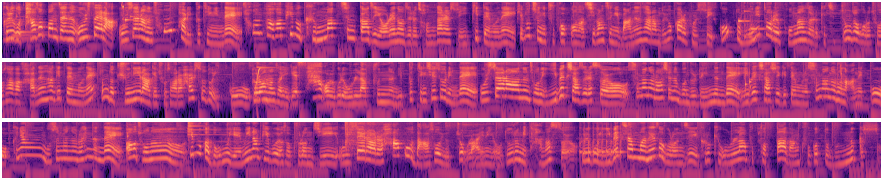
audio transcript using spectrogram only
그리고 다섯 번째는 울세라. 울세라는 초음파 리프팅인데 초음파가 피부 근막층까지 열 에너지를 전 전달할 수 있기 때문에 피부층이 두껍거나 지방층이 많은 사람도 효과를 볼 수 있고 또 모니터를 보면서 이렇게 집중적으로 조사가 가능하기 때문에 좀 더 균일하게 조사를 할 수도 있고 그러면서 이게 싹 얼굴에 올라붙는 리프팅 시술인데 울세라는 저는 200샷을 했어요. 수면으로 하시는 분들도 있는데 200샷이기 때문에 수면으로는 안 했고 그냥 무수면으로 했는데 아 저는 피부가 너무 예민한 피부여서 그런지 울세라를 하고 나서 이쪽 라인에 여드름이 다 났어요. 그리고 200샷만 해서 그런지 그렇게 올라붙었다 난 그것도 못 느꼈어.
